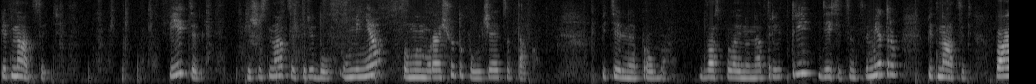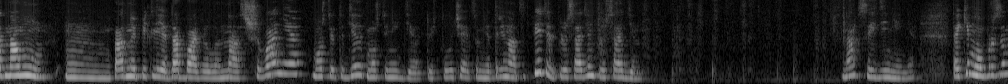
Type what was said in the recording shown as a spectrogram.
15 петель и 16 рядов. У меня, по моему расчету, получается так петельная проба 2,5 на 3, 3, 10 сантиметров, 15. По, одному, по одной петле добавила на сшивание, можете это делать, можете не делать. То есть получается у меня 13 петель плюс 1 плюс 1 на соединение. Таким образом,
